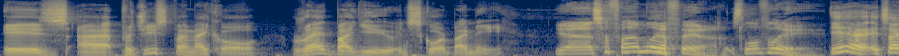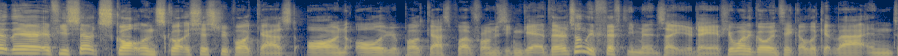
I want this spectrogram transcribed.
is uh, produced by Michael, read by you, and scored by me. Yeah, it's a family affair. It's lovely. Yeah, it's out there. If you search Scotland Scottish History Podcast on all of your podcast platforms, you can get it there. It's only 15 minutes out of your day. If you want to go and take a look at that and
